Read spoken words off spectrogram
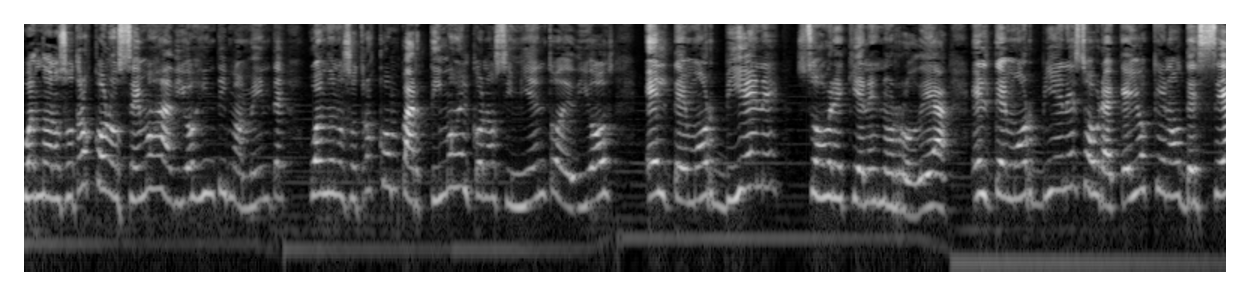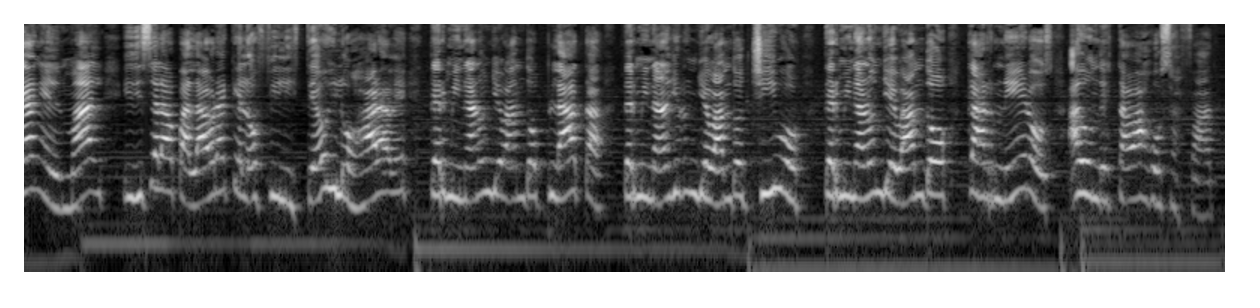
cuando nosotros conocemos a Dios íntimamente, cuando nosotros compartimos el conocimiento de Dios, el temor viene sobre quienes nos rodea. El temor viene sobre aquellos que nos desean el mal. Y dice la palabra que los filisteos y los árabes terminaron llevando plata, terminaron llevando chivos, terminaron llevando carneros a donde estaba Josafat.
